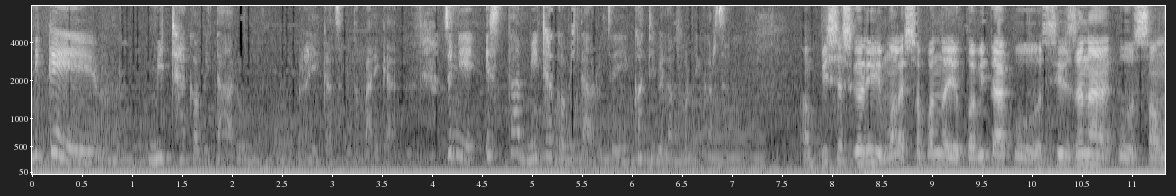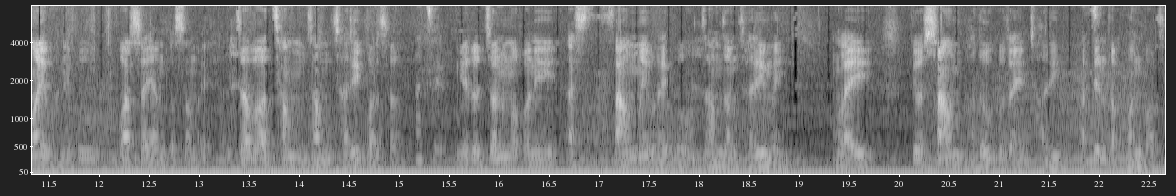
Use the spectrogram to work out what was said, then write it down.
निकै मिठा कविताहरू रहेका छन् तपाईँका। जुन यस्ता मिठा कविताहरू चाहिँ कति बेला फुल्ने गर्छन्? विशेष गरी मलाई सबभन्दा यो कविताको सिर्जनाको समय भनेको वर्षायामको समय जब झमझम झरी पर्छ। मेरो जन्म पनि साउनमै भएको हो झमझम झरीमै। मलाई त्यो साउन भदौको चाहिँ झरी अत्यन्त मनपर्छ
